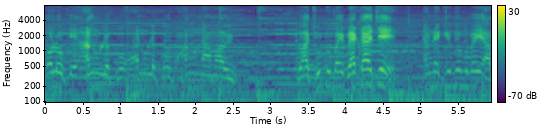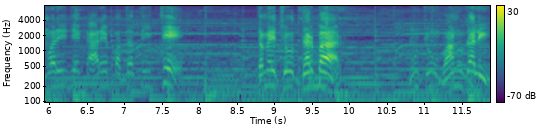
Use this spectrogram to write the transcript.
બોલો કે આનું લખો આનું લખો, આનું નામ આવ્યું. તો આ છૂટુભાઈ બેઠા છે. એમને કીધું કે ભાઈ, અમારી જે કાર્ય પદ્ધતિ છે, તમે છો દરબાર, હું છું ભાનુશાલી.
